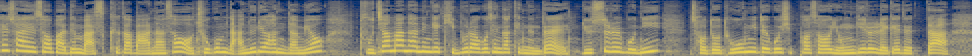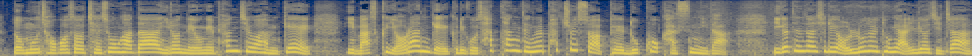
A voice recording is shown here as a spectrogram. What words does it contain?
회사에서 받은 마스크가 많아서 조금 나누려 한다며 부자만 하는 게 기부라고 생각했는데 뉴스를 보니 저도 도움이 되고 싶어서 용기를 내게 됐다. 너무 적어서 죄송하다 이런 내용의 편지와 함께 이 마스크 11개 그리고 사탕 등을 파출소 앞에 놓고 갔습니다. 이 같은 사실이 언론을 통해 알려지자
